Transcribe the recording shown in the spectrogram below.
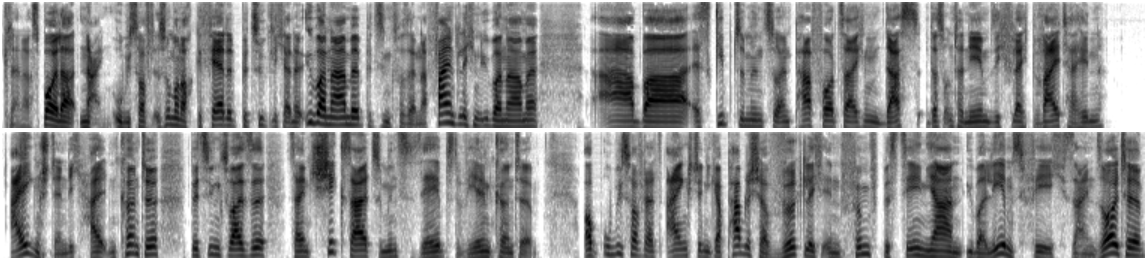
Kleiner Spoiler, nein, Ubisoft ist immer noch gefährdet bezüglich einer Übernahme bzw. einer feindlichen Übernahme aber es gibt zumindest so ein paar Vorzeichen, dass das Unternehmen sich vielleicht weiterhin eigenständig halten könnte, beziehungsweise sein Schicksal zumindest selbst wählen könnte. Ob Ubisoft als eigenständiger Publisher wirklich in fünf bis zehn Jahren überlebensfähig sein sollte,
